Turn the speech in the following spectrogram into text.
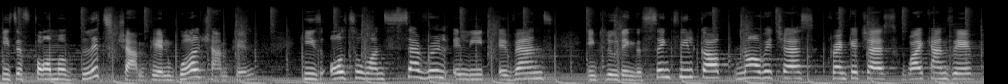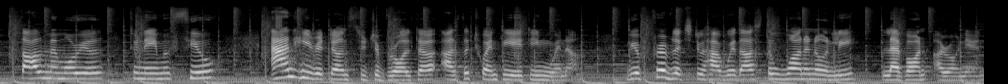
He's a former Blitz champion, world champion. He's also won several elite events, including the Sinquefield Cup, Norway Chess, Grenke Chess, Wijk-aan-Zee, Tal Memorial, to name a few. And he returns to Gibraltar as the 2018 winner. We are privileged to have with us the one and only Levon Aronian.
